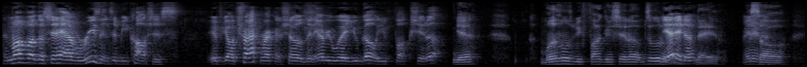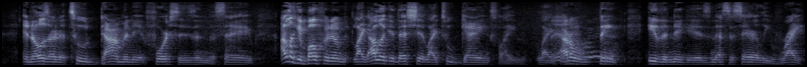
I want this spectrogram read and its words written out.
the motherfuckers should have a reason to be cautious if your track record shows that everywhere you go, you fuck shit up. yeah. Muslims be fucking shit up too. Though. Yeah, they do. They, So, and those are the two dominant forces in the same. I look at both of them like I look at that shit like two gangs fighting. Like I don't think either nigga is necessarily right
